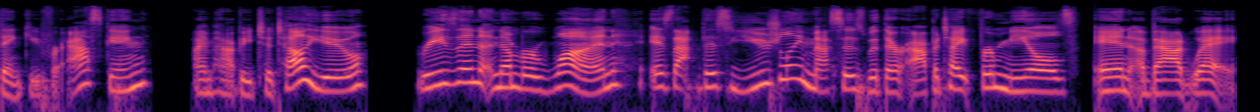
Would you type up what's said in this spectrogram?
Thank you for asking. I'm happy to tell you. Reason number one is that this usually messes with their appetite for meals in a bad way.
